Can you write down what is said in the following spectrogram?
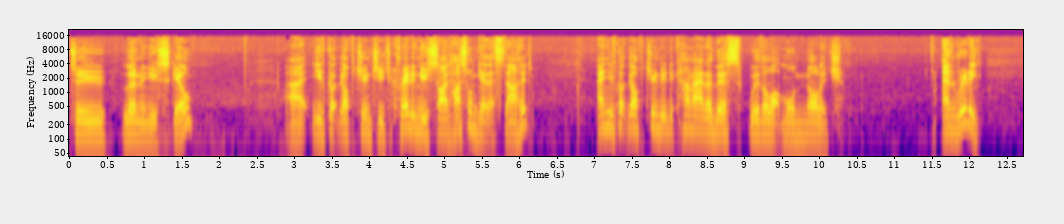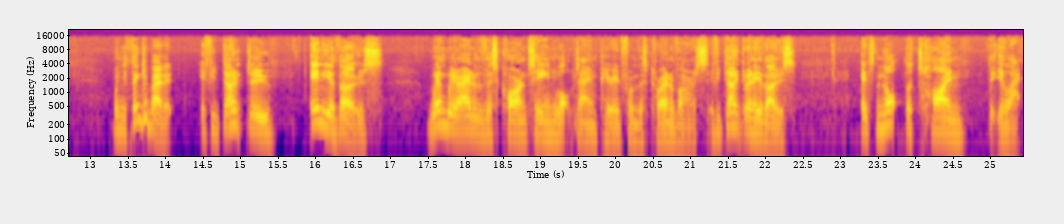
to learn a new skill. Uh, you've got the opportunity to create a new side hustle and get that started. And you've got the opportunity to come out of this with a lot more knowledge. And really, when you think about it, if you don't do any of those, when we're out of this quarantine lockdown period from this coronavirus, if you don't do any of those, it's not the time that you lack.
